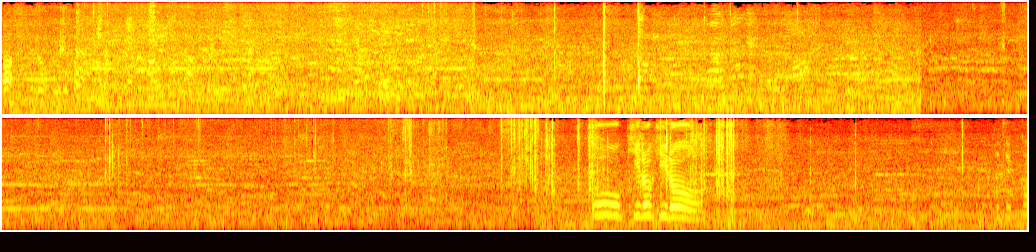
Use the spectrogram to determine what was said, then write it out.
아, 여기, 여기 오 길어 길어 이제 거?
